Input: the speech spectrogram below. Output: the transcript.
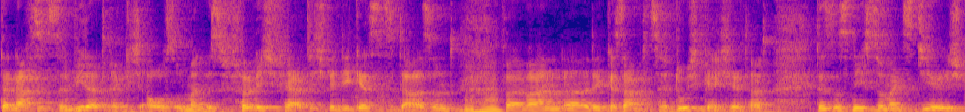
Danach sieht es dann wieder dreckig aus und man ist völlig fertig, wenn die Gäste da sind, mhm. weil man äh, die gesamte Zeit durchgehechelt hat. Das ist nicht so mein Stil. Ich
